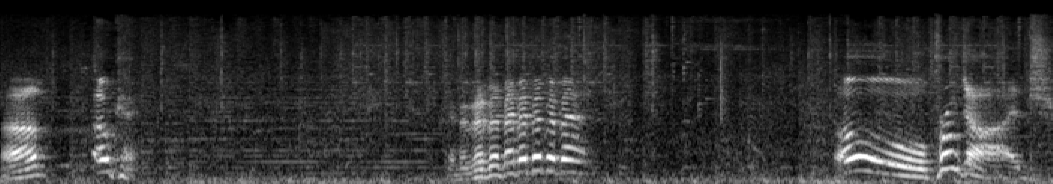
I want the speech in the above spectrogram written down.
Um, okay. Oh, pro dodge.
